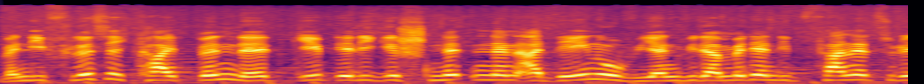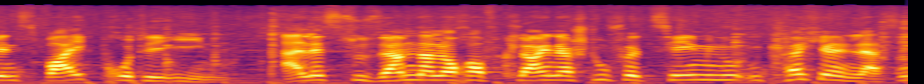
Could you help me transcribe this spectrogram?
Wenn die Flüssigkeit bindet, gebt ihr die geschnittenen Adenoviren wieder mit in die Pfanne zu den Spike-Proteinen. Alles zusammen dann noch auf kleiner Stufe 10 Minuten köcheln lassen,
